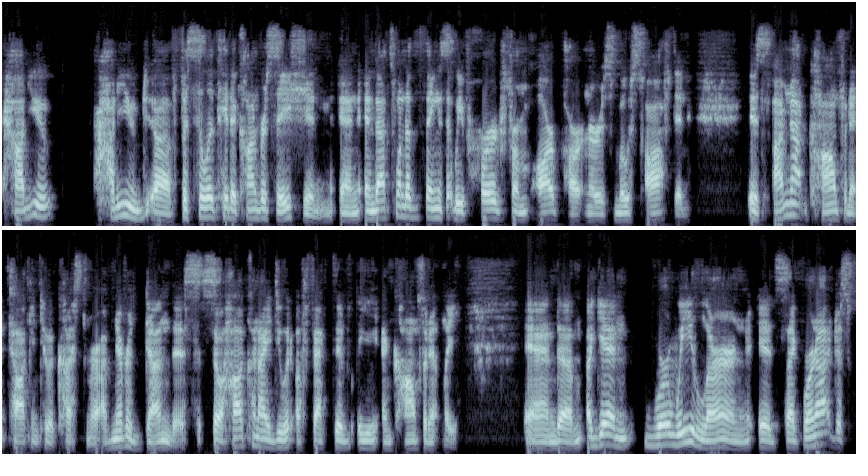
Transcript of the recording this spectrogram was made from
how do you how do you uh, facilitate a conversation? And and that's one of the things that we've heard from our partners most often is i'm not confident talking to a customer. I've never done this. So how can i do it effectively and confidently? And um, again where we learn it's like we're not just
